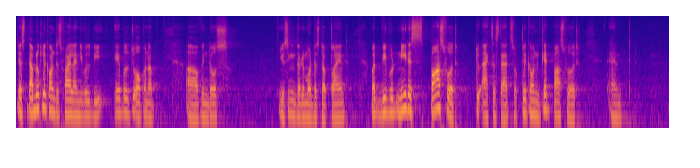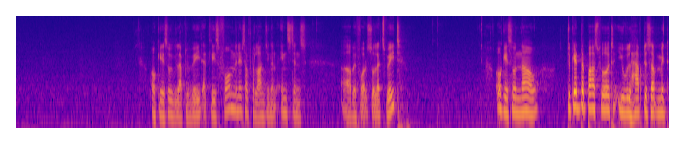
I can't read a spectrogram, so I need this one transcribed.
just double click on this file and you will be able to open up uh, Windows using the remote desktop client. But we would need a password to access that. So click on get password and okay so we will have to wait at least four minutes after launching an instance uh, before. So let's wait. Okay so now to get the password you will have to submit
